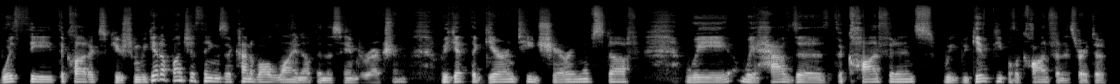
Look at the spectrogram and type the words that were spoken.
with the the cloud execution, we get a bunch of things that kind of all line up in the same direction direction. We get the guaranteed sharing of stuff. We we have the the confidence. We, we give people the confidence, right, to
